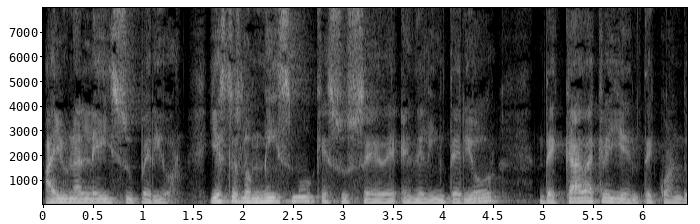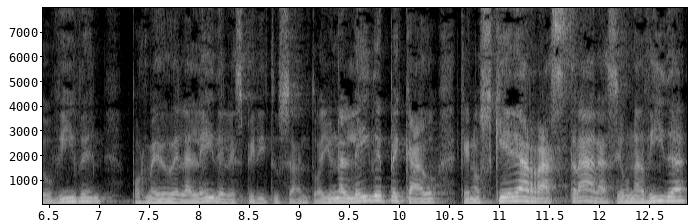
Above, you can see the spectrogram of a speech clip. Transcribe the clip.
hay una ley superior. Y esto es lo mismo que sucede en el interior de cada creyente cuando viven por medio de la ley del Espíritu Santo. Hay una ley de pecado que nos quiere arrastrar hacia una vida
